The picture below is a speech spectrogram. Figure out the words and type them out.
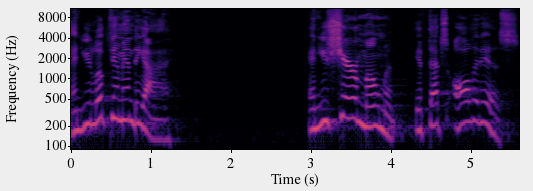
and you look them in the eye and you share a moment, if that's all it is,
